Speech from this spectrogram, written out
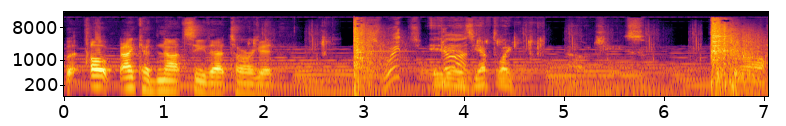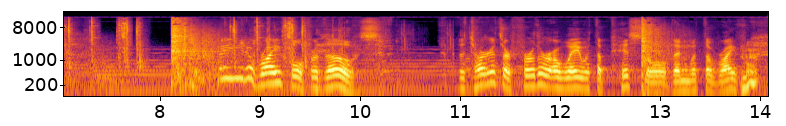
But oh, I could not see that target. Switch. It is. gun. You have to like. Oh jeez. Why do you need a rifle for those? The targets are further away with the pistol than with the rifle.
